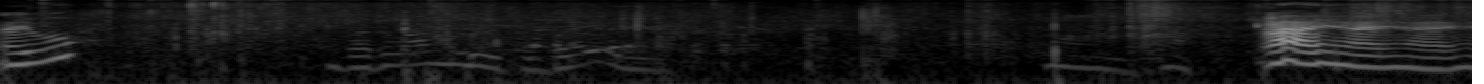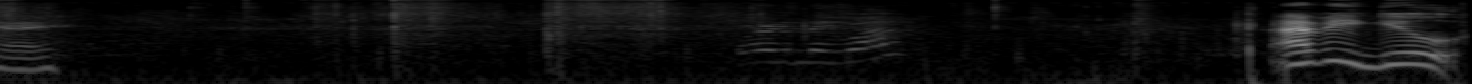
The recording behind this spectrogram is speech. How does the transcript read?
આવ્યું? હાય હાય હાય હાય. આવી ગયું.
